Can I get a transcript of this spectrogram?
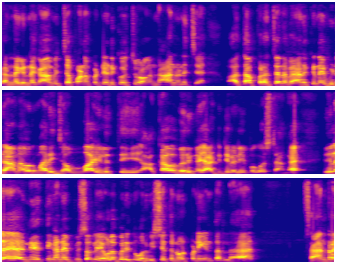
கண்ணை கிண்ண காமிச்ச பணப்பட்டி எடுக்க வச்சுருவாங்கன்னு நான் நினச்சேன். பார்த்தா பிரச்சனை வேணுக்குன்னே விடாமல் ஒரு மாதிரி ஜவ்வா இழுத்து அக்காவை வெறுங்கை ஆட்டிட்டு வெளியே போக வச்சிட்டாங்க. இதில் நேத்திக்கான எபிசோடில் எவ்வளோ பேர் இந்த ஒரு விஷயத்த நோட் பண்ணீங்கன்னு தெரில சாண்ட்ரா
